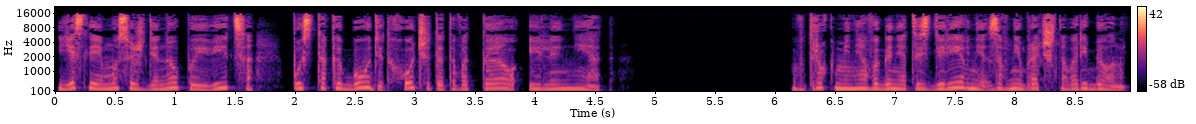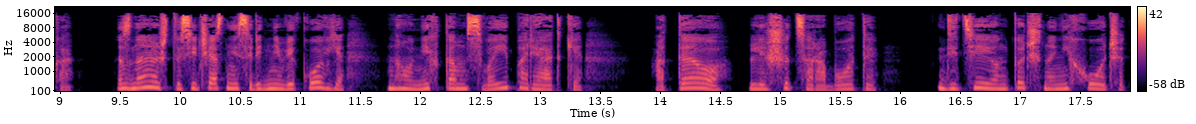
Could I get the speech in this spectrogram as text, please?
Если ему суждено появиться, пусть так и будет, хочет этого Тео или нет. Вдруг меня выгонят из деревни за внебрачного ребенка. Знаю, что сейчас не средневековье, но у них там свои порядки. А Тео лишится работы. Детей он точно не хочет.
